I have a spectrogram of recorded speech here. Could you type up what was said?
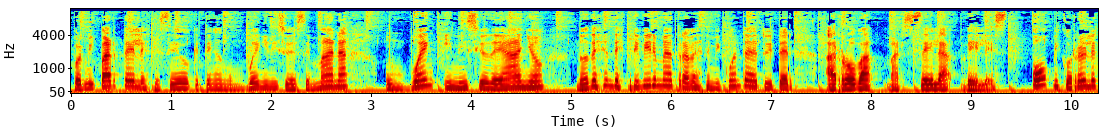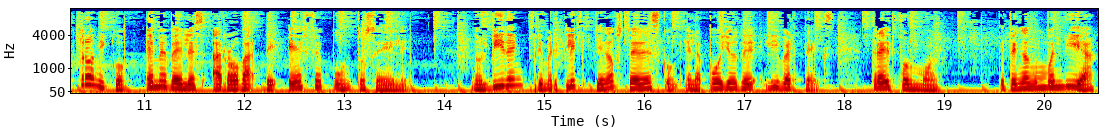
Por mi parte, les deseo que tengan un buen inicio de semana, un buen inicio de año. No dejen de escribirme a través de mi cuenta de Twitter, arroba Marcela Vélez, o mi correo electrónico, mveles no olviden, primer clic llega a ustedes con el apoyo de Libertex. Trade for More. Que tengan un buen día.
